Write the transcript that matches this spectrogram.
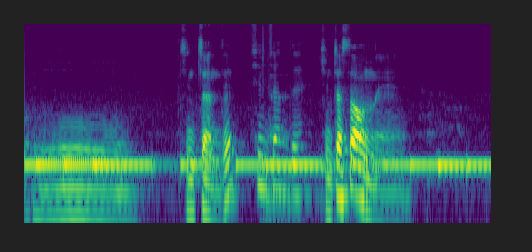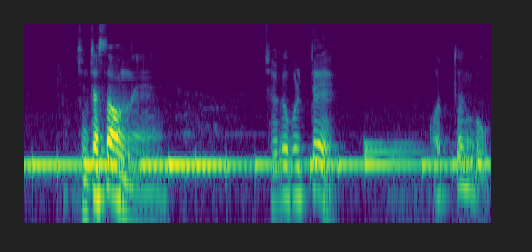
오, 진짜인데? 진짠데. 진짜 싸웠네. 진짜 싸웠네. 제가 볼 때 어떤 뭐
